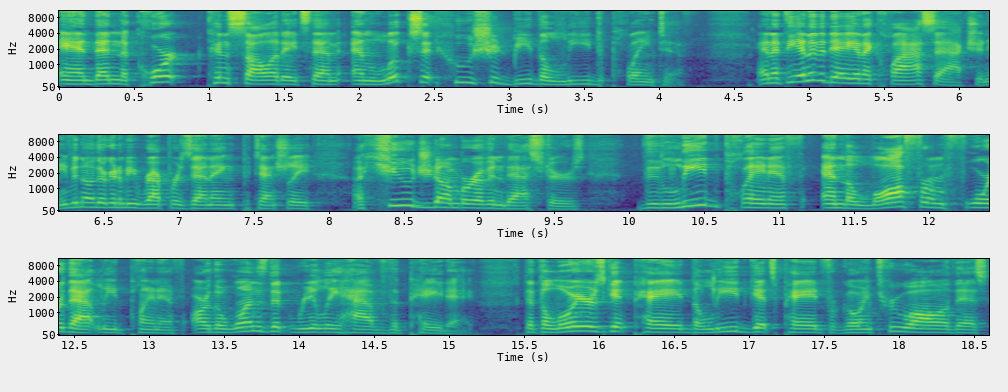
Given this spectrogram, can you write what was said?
And then the court consolidates them and looks at who should be the lead plaintiff. And at the end of the day, in a class action, even though they're going to be representing potentially a huge number of investors, the lead plaintiff and the law firm for that lead plaintiff are the ones that really have the payday. That the lawyers get paid, the lead gets paid for going through all of this,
